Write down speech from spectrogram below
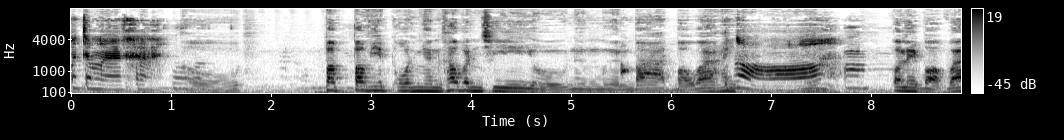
ก็จะมาค่ะ โอ้ปะประวิตรโอนเงินเข้าบัญชีอยู่หนึ่งหมื่นบาท บอกว่าให้หรอก็เลยบอกว่า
